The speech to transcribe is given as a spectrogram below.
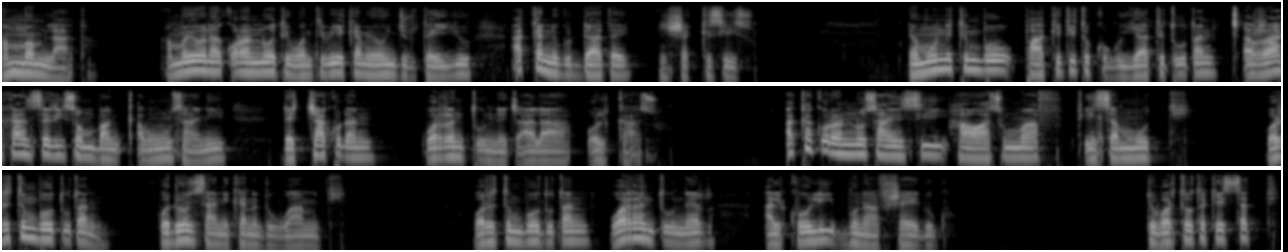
hammam laata amma yoonaa qorannootiin wanti beekame yoo hin jiru ta'eyyuu akka inni guddaa ta'e hin shakkisiisu. Namoonni timboo paaketii tokko guyyaatti xuuxan carraa kaansarii sombaan qabamuu isaanii dachaa kudhan warra hin xuunne caalaa ol kaasu. Akka qorannoo saayinsii hawaasummaaf xiinsammuutti warri timboo xuuxan wadoon isaanii kana duwwaa miti. Warri timboo xuuxan warra hin xuunnerra alkoolii bunaaf shayii dhugu. Dubartoota keessatti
